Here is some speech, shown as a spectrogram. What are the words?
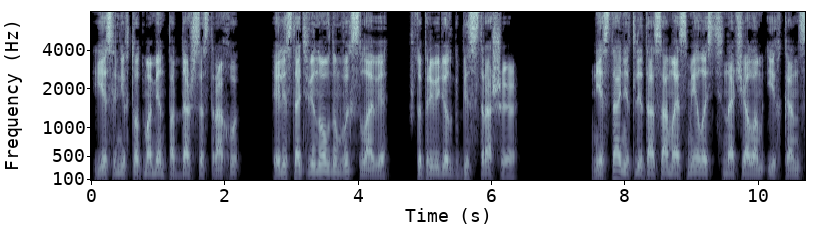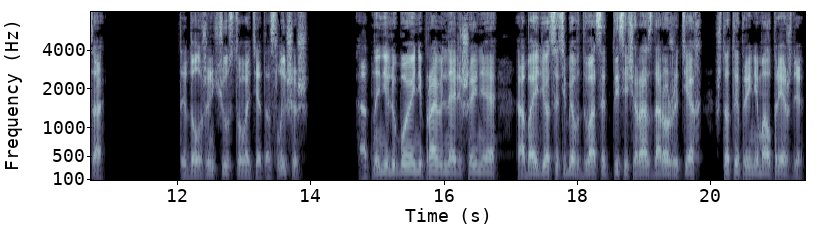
если не в тот момент поддашься страху, или стать виновным в их славе, что приведет к бесстрашию. Не станет ли та самая смелость началом их конца? Ты должен чувствовать это, слышишь? Отныне любое неправильное решение обойдется тебе в двадцать тысяч раз дороже тех, что ты принимал прежде».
